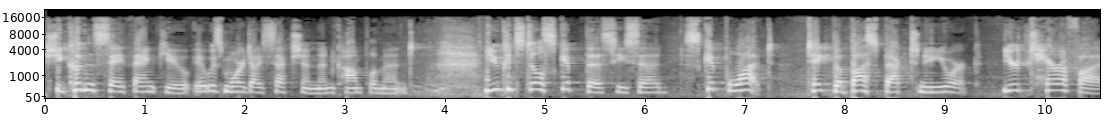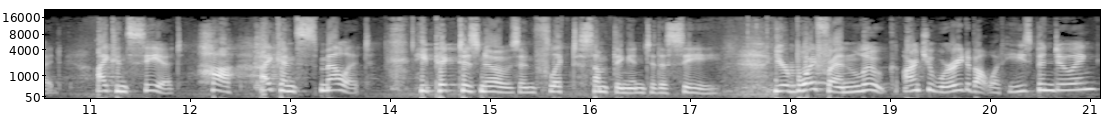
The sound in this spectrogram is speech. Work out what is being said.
She couldn't say thank you. It was more dissection than compliment. You could still skip this, he said. Skip what? Take the bus back to New York. You're terrified. I can see it. Ha! I can smell it. He picked his nose and flicked something into the sea. Your boyfriend, Luc, aren't you worried about what he's been doing?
